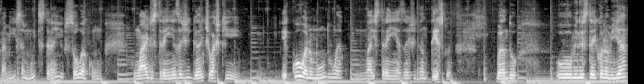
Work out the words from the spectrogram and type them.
Para mim isso é muito estranho, soa com, com um ar de estranheza gigante. Eu acho que ecoa no mundo uma, uma estranheza gigantesca quando o ministro da Economia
